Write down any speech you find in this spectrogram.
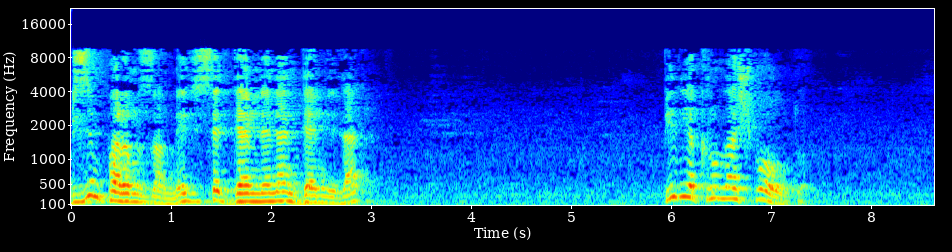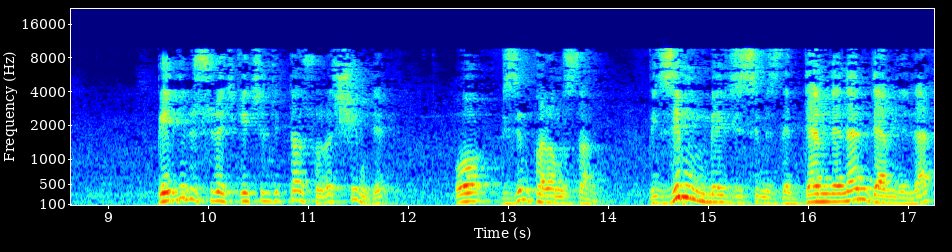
bizim paramızdan mecliste demlenen demliler bir yakınlaşma oldu. Belli bir süreç geçildikten sonra şimdi o bizim paramızdan bizim meclisimizde demlenen demliler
